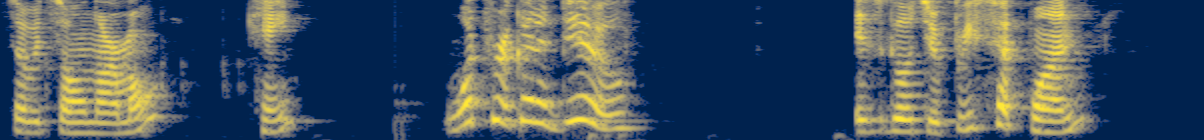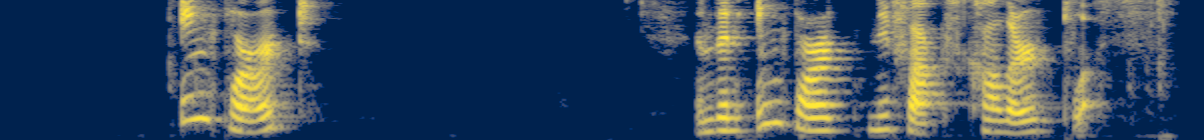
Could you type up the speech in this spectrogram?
So it's all normal. Okay. What we're going to do is go to preset one, import, and then import NiFox Color Plus.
